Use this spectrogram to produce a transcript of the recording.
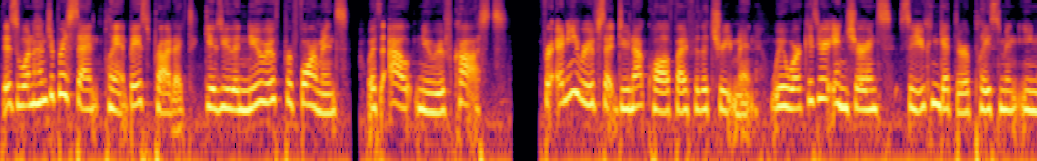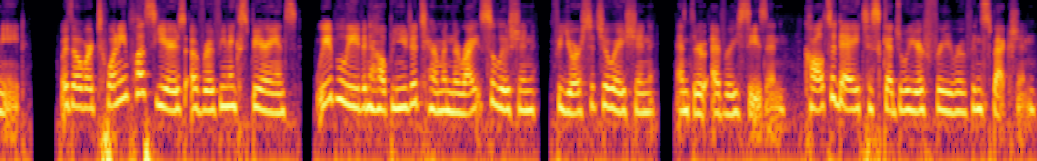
This 100% plant based product gives you the new roof performance without new roof costs. For any roofs that do not qualify for the treatment, we work with your insurance so you can get the replacement you need. With over 20 plus years of roofing experience, we believe in helping you determine the right solution for your situation and through every season. Call today to schedule your free roof inspection.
